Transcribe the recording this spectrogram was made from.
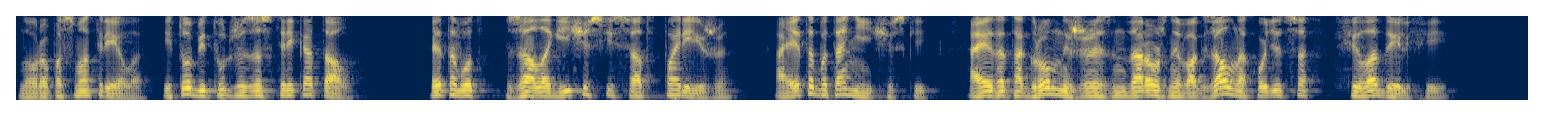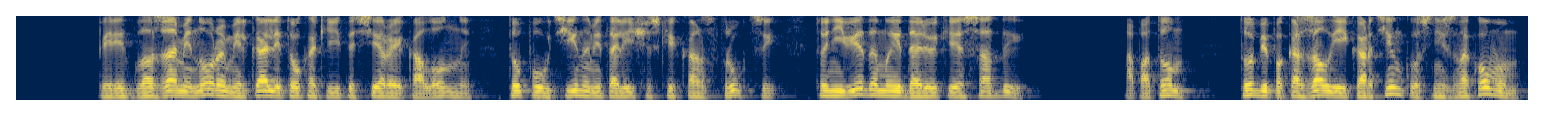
Нора посмотрела, и Тоби тут же застрекотал. Это вот зоологический сад в Париже, а это ботанический, а этот огромный железнодорожный вокзал находится в Филадельфии. Перед глазами Норы мелькали то какие-то серые колонны, то паутина металлических конструкций, то неведомые далекие сады. А потом Тоби показал ей картинку с незнакомым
